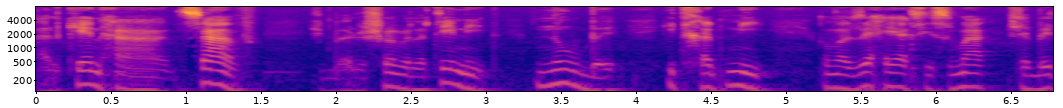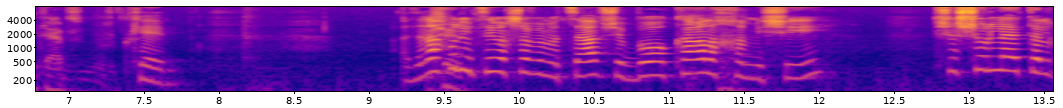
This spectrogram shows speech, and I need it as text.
על כן הצו, שבלשון בלטינית, נובה, התחתני. כלומר, זה היה הסיסמה של בית האבסבורג. כן. אז אנחנו ש- נמצאים עכשיו במצב שבו קרל החמישי, ששולט על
